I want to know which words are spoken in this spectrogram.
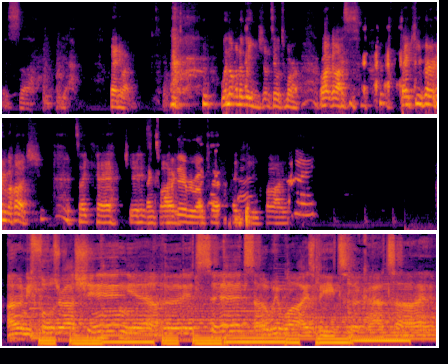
it's, uh, yeah. But anyway, we're not going to whinge until tomorrow. Right, guys. Thank you very much. Take care. Cheers. Thanks, Bye. Bye, everyone. Thank you. Bye. Bye. Only fools rush in, yeah, I heard it said, so we wisely took our time.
